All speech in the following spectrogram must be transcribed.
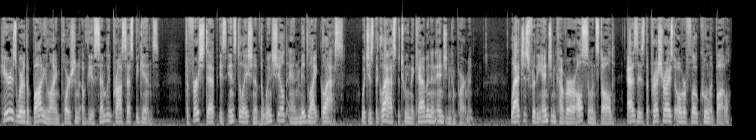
Here is where the body line portion of the assembly process begins. The first step is installation of the windshield and midlight glass, which is the glass between the cabin and engine compartment. Latches for the engine cover are also installed, as is the pressurized overflow coolant bottle.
